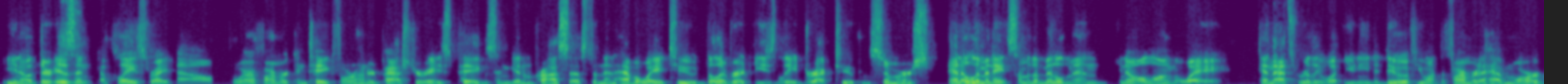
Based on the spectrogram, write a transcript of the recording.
you know, there isn't a place right now where a farmer can take 400 pasture raised pigs and get them processed and then have a way to deliver it easily direct to consumers and eliminate some of the middlemen, you know, along the way. And that's really what you need to do if you want the farmer to have more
